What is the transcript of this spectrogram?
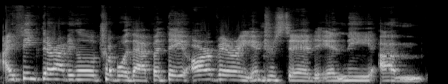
I think they're having a little trouble with that, but they are very interested in the um,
